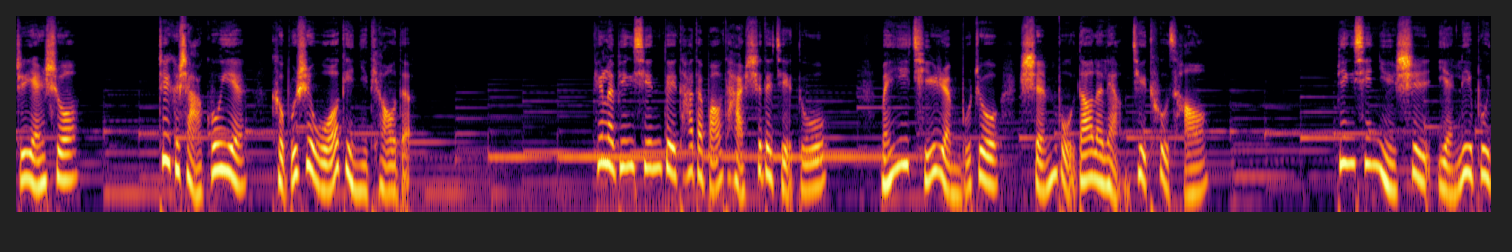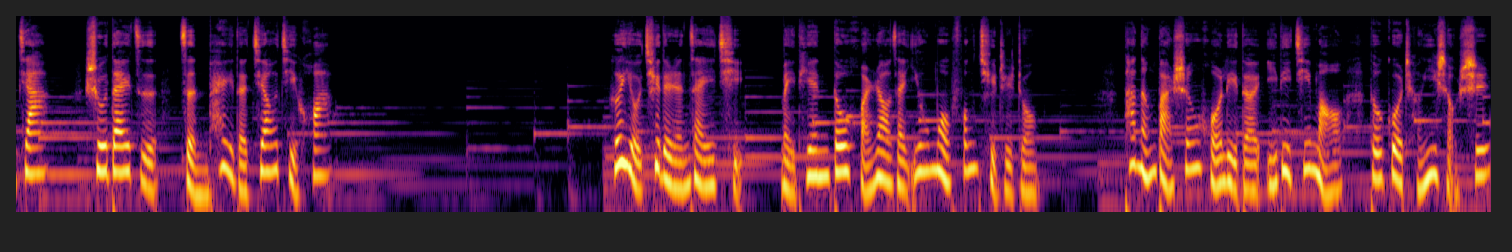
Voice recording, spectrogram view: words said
直言说：“这个傻姑爷可不是我给你挑的。”听了冰心对他的宝塔诗的解读。梅贻琦忍不住神补刀了两句吐槽：“冰心女士眼力不佳，书呆子怎配的交际花？”和有趣的人在一起，每天都环绕在幽默风趣之中，他能把生活里的一地鸡毛都过成一首诗。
